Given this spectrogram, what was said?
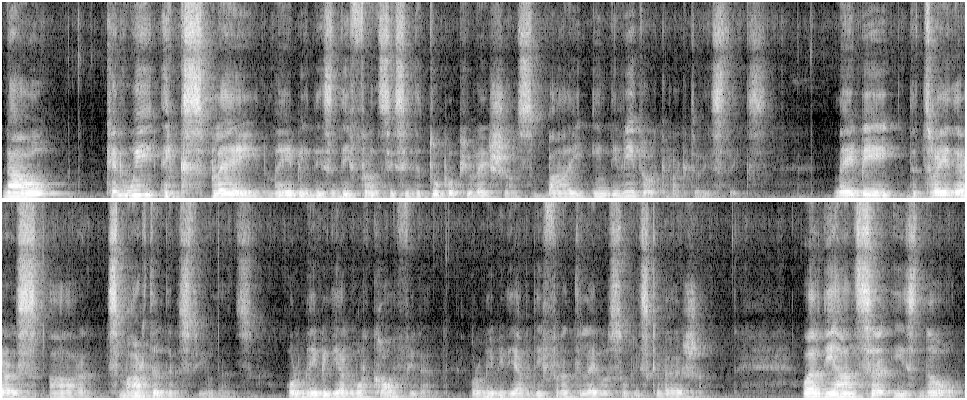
Now, can we explain maybe these differences in the two populations by individual characteristics? Maybe the traders are smarter than students, or maybe they are more confident, or maybe they have different levels of risk aversion. Well, the answer is no.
